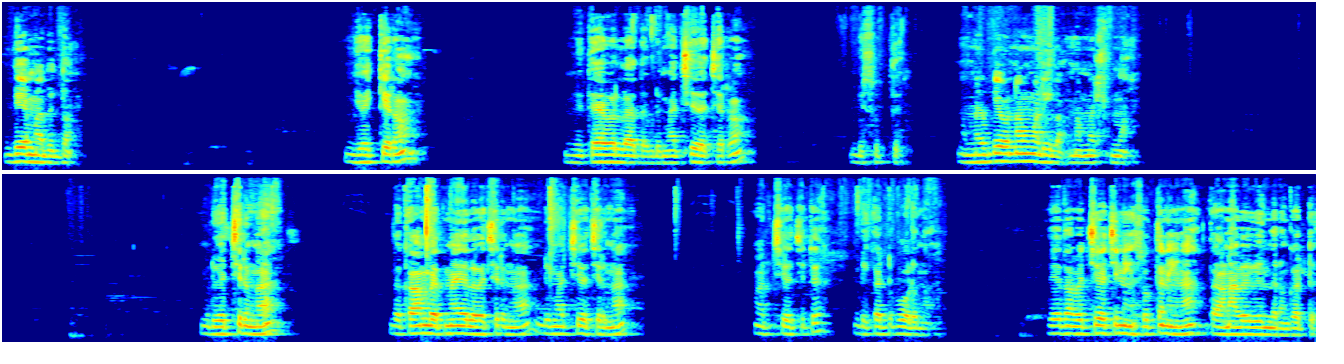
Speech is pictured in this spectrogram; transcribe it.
இதே மாதிரி தான் இங்கே வைக்கிறோம். இப்படி தேவையில்லாத இப்படி மச்சி வச்சிடுறோம். இப்படி சுத்து. நம்ம எப்படி வேணாலும் மடிக்கலாம் நம்ம இஷ்டம்தான். இப்படி வச்சிருங்க. இந்த காம்பு எத்தனை இதில் வச்சுருங்க. இப்படி மச்சி வச்சிருங்க. மடித்து வச்சுட்டு இப்படி கட்டு போடுங்க. இதே தான் வச்சு வச்சு நீங்கள் சுற்றினீங்கன்னா தானாகவே வீழ்ந்துடும் கட்டு.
